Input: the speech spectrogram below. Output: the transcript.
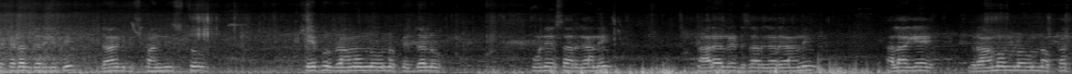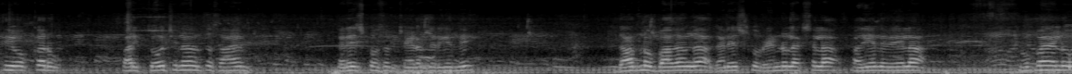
పెట్టడం జరిగింది. దానికి స్పందిస్తూ చేపూర్ గ్రామంలో ఉన్న పెద్దలు పూణే సార్ కానీ నారాయణ రెడ్డి సార్ గారు కానీ అలాగే గ్రామంలో ఉన్న ప్రతి ఒక్కరూ వారికి తోచినంత సాయం గణేష్ కోసం చేయడం జరిగింది. దాంట్లో భాగంగా గణేష్కు రెండు లక్షల పదిహేను వేల రూపాయలు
